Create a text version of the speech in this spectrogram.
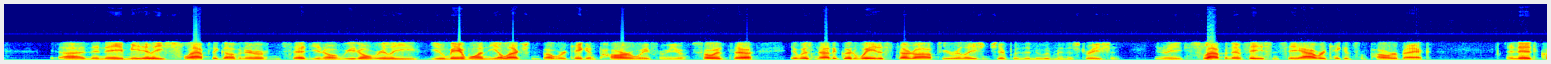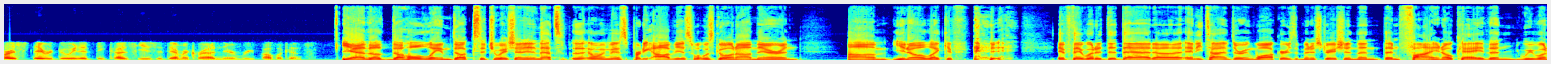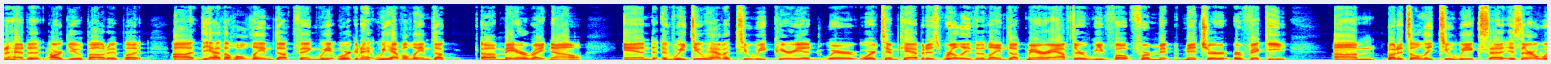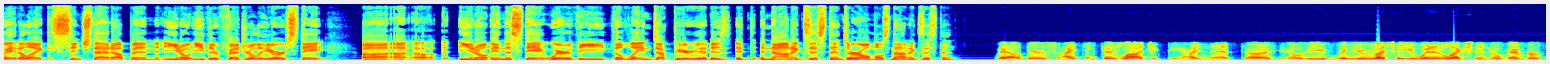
uh, and then they immediately slapped the governor and said, you know, we don't really, you may have won the election, but we're taking power away from you. So it, uh, it was not a good way to start off your relationship with the new administration. You know, you slap in their face and say, ah, we're taking some power back. And then, of course, they were doing it because he's a Democrat and they're Republicans. Yeah, the the whole lame duck situation, and that's I mean it's pretty obvious what was going on there, and um, you know, like if if they would have did that uh, anytime during Walker's administration, then then fine, okay, then we wouldn't have had to argue about it. But uh, yeah, the whole lame duck thing, we we're gonna we have a lame duck uh, mayor right now. And we do have a two week period where, where Tim Kabat is really the lame duck mayor after we vote for Mi- Mitch or, or Vicki. Um, but it's only two weeks. Uh, is there a way to like cinch that up in you know either federally or state? Uh, uh, you know, in the state where the the lame duck period is uh, non-existent or almost non-existent. Well, there's I think there's logic behind that. Uh, you know, the, when you let's say you win an election in November,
